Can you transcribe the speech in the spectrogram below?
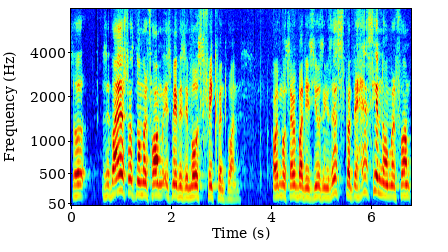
So the Weierstrass normal form is maybe the most frequent one. Almost everybody is using this, but the Hessian normal form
